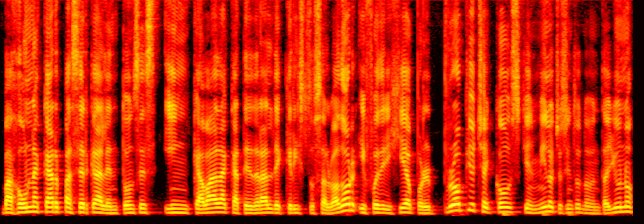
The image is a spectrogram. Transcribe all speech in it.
bajo una carpa cerca de la entonces incavada Catedral de Cristo Salvador y fue dirigida por el propio Tchaikovsky en 1891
